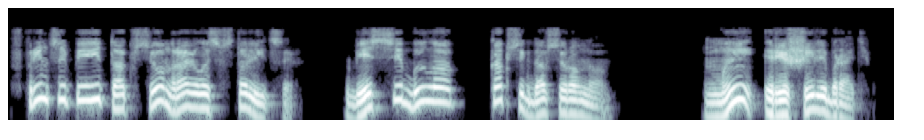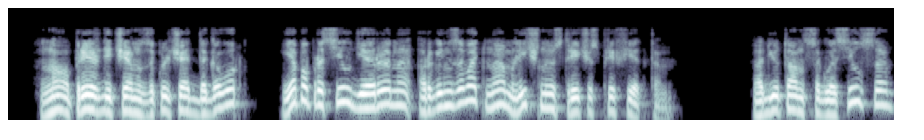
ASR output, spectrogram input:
в принципе, и так все нравилось в столице. Бесси было, как всегда, все равно. Мы решили брать. Но прежде чем заключать договор, я попросил Диарена организовать нам личную встречу с префектом. Адъютант согласился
